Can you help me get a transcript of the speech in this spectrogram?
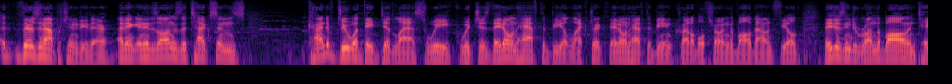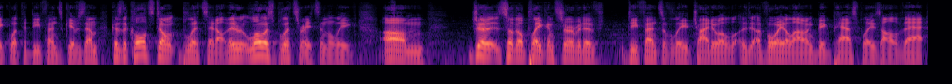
There's an opportunity there, I think, and as long as the Texans kind of do what they did last week, which is they don't have to be electric. They don't have to be incredible throwing the ball downfield. They just need to run the ball and take what the defense gives them because the Colts don't blitz at all. They're lowest blitz rates in the league. Um, ju- so they'll play conservative defensively, try to al- avoid allowing big pass plays, all of that.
